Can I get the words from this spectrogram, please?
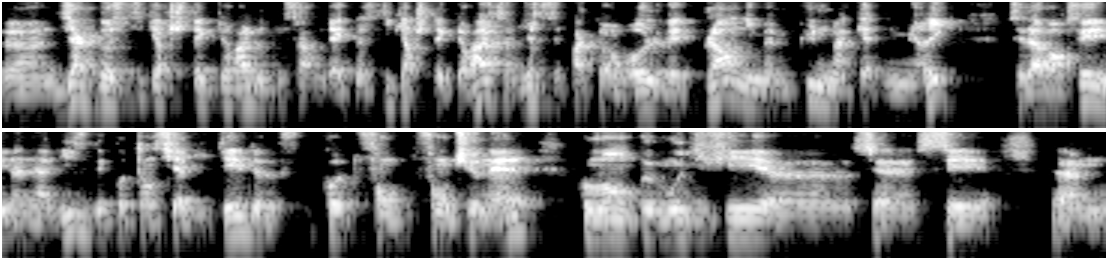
euh, un diagnostic architectural de tout ça. Un diagnostic architectural, ça veut dire c'est pas qu'un relevé de plan, ni même qu'une maquette numérique, c'est d'avoir fait une analyse des potentialités de fonctionnelles, comment on peut modifier euh, ces, euh,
